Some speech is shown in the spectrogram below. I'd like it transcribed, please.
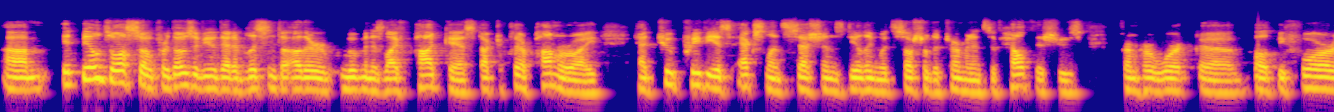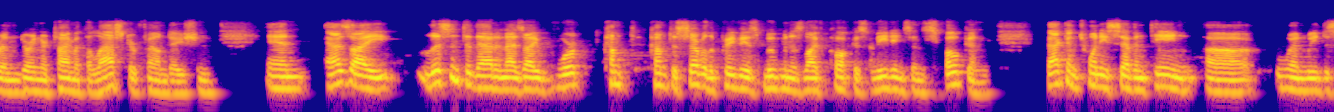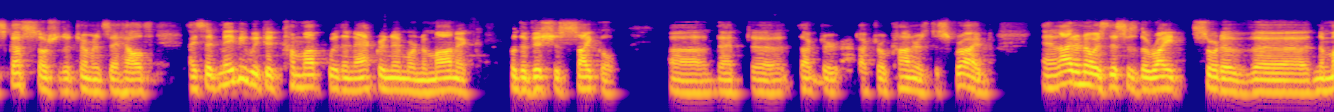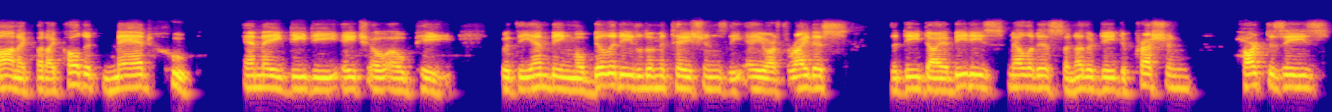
Um, it builds also for those of you that have listened to other Movement is Life podcasts. Dr. Claire Pomeroy had two previous excellent sessions dealing with social determinants of health issues from her work uh, both before and during her time at the Lasker Foundation. And as I listened to that and as I worked, come to, come to several of the previous Movement is Life caucus meetings and spoken, back in 2017, uh, when we discussed social determinants of health, I said maybe we could come up with an acronym or mnemonic for the vicious cycle uh, that uh, Dr. Dr. O'Connor has described and I don't know if this is the right sort of uh, mnemonic, but I called it MAD Hoop, M A D D H O O P, with the M being mobility limitations, the A arthritis, the D diabetes mellitus, another D depression, heart disease,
